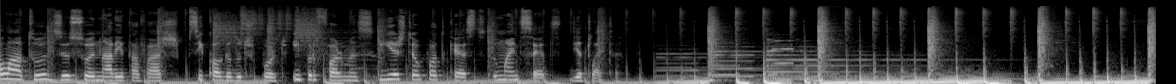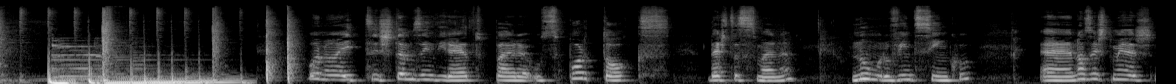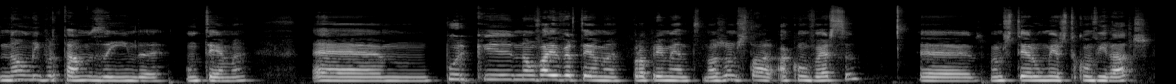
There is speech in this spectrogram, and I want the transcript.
Olá a todos, eu sou a Nádia Tavares, psicóloga do desporto e performance, e este é o podcast do Mindset de Atleta. Boa noite, estamos em direto para o Sport Talks desta semana, número 25. Uh, ah, nós este mês não libertámos ainda um tema, um, porque não vai haver tema propriamente. Nós vamos estar à conversa, uh, vamos ter um mês de convidados.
